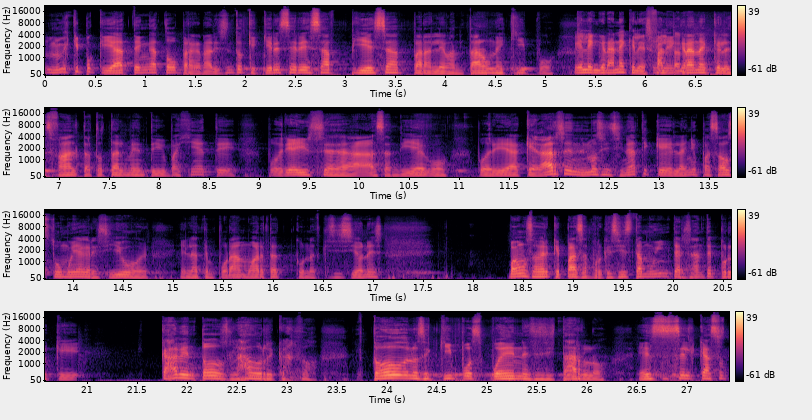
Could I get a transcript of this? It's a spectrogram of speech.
un equipo que ya tenga todo para ganar. Yo siento que quiere ser esa pieza para levantar un equipo. El engrane que les El falta. ¿no? engrana que les falta totalmente. Imagínate, podría irse a, a San Diego, podría quedarse en el mismo Cincinnati, que el año pasado estuvo muy agresivo en la temporada muerta con adquisiciones. Vamos a ver qué pasa, porque sí está muy interesante, porque cabe en todos lados, Ricardo. Todos los equipos pueden necesitarlo. Ese es el caso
